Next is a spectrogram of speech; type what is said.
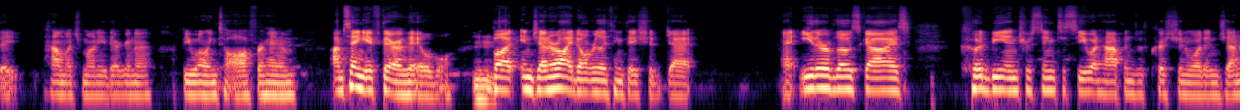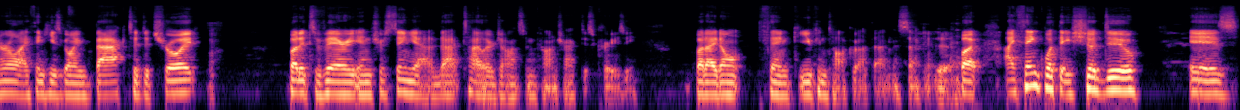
they how much money they're gonna be willing to offer him. I'm saying if they're available, Mhm. but in general, I don't really think they should get at either of those guys. Could be interesting to see what happens with Christian Wood in general. I think he's going back to Detroit, but it's very interesting. Yeah, that Tyler Johnson contract is crazy, but I don't think you can talk about that in a second. Yeah. But I think what they should do is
